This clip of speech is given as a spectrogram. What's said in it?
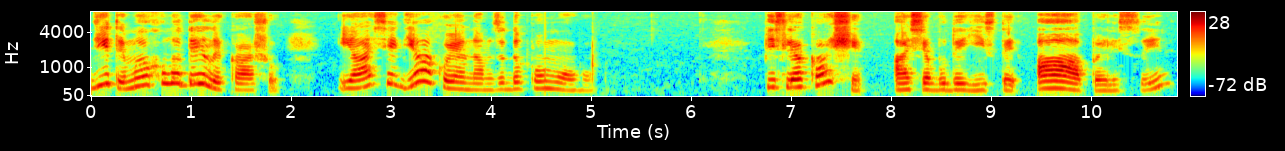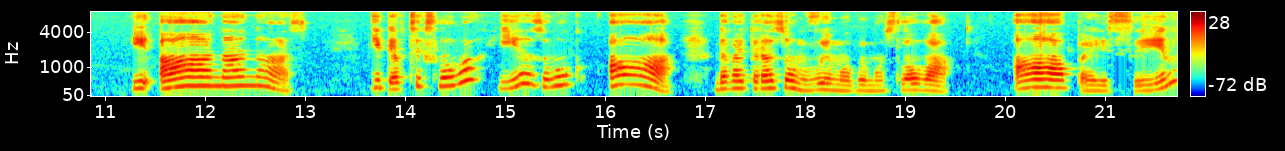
Діти, ми охолодили кашу, і Ася дякує нам за допомогу. Після каші Ася буде їсти апельсин і ананас. Діти, а в цих словах є звук А. Давайте разом вимовимо слова апельсин,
